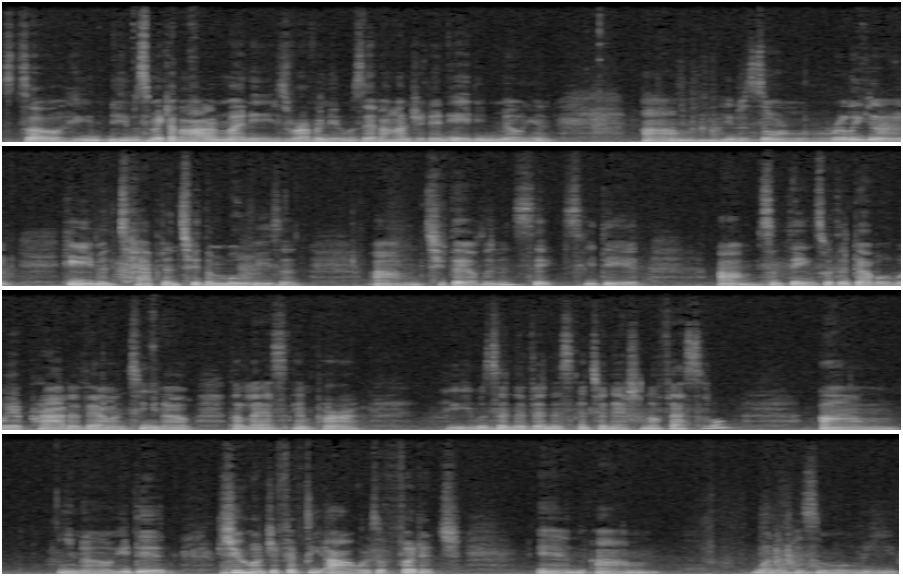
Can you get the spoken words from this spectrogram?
So he, he was making a lot of money. His revenue was at 180 million. He was doing really good. He even tapped into the movies in um, 2006. He did um, some things with the Devil Wear Prada, Valentino, The Last Emperor. He was in the Venice International Festival. Um, you know, he did 250 hours of footage in um, one of his movies.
